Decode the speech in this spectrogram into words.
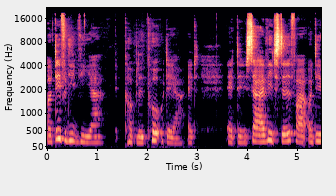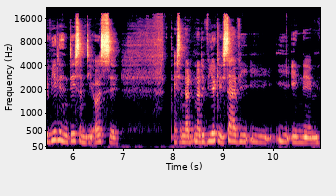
og det er fordi, vi er koblet på der, at, at øh, så er vi et sted fra, og det er i virkeligheden det, som de også, øh, altså når, når det virkelig, så er vi i, i, en, øh,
